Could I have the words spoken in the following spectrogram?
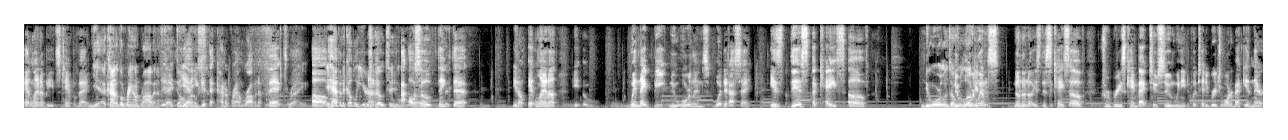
Atlanta beats Tampa Bay. Yeah, kind of the round robin effect. yeah, you get that kind of round robin effect. right. Um, it happened a couple of years ago too. I also um, think that you know Atlanta when they beat New Orleans. What did I say? Is this a case of New Orleans New overlooking them. No, no, no. Is this a case of Drew Brees came back too soon? We need to put Teddy Bridgewater back in there,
